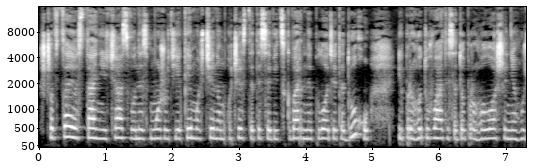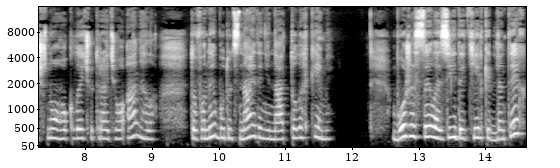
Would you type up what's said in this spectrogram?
що в цей останній час вони зможуть якимось чином очиститися від скверни плоті та духу і приготуватися до проголошення гучного кличу третього ангела, то вони будуть знайдені надто легкими. Божа сила зійде тільки для тих,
